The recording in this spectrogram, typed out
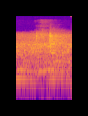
Gracias.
